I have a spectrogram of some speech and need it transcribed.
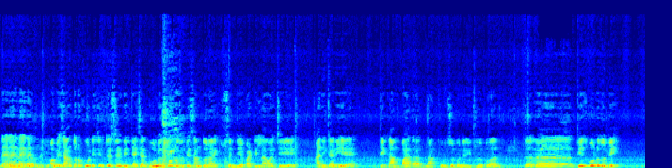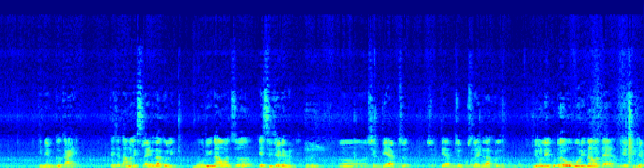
नाही नाही नाही. आम्ही सांगतो ना कोणीच इंटरेस्टेड नाही. त्याच्यात बोलत कोण होतं ते सांगतो ना. एक संजय पाटील नावाचे अधिकारी आहे. ते काम पाहतात नागपूरचं पण आणि इथलं पण. तर तेच बोलत होते की नेमकं काय. त्याच्यात आम्हाला एक स्लाइड दाखवली. बोरी नावाचं एससीजेड आहे म्हणजे अं, शक्ती ऍपचं शक्ती ऍपचं स्लाइड दाखवलं. मी म्हणलं कुठे बोरी नावाचं आहे एसीजेड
